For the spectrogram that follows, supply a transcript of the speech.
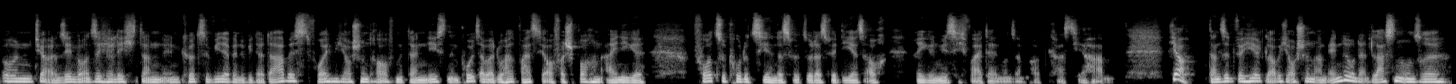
Und ja, dann sehen wir uns sicherlich dann in Kürze wieder, wenn du wieder da bist. Freue ich mich auch schon drauf mit deinem nächsten Impuls. Aber du hast, hast ja auch versprochen, einige vorzuproduzieren. Das wird so, dass wir die jetzt auch regelmäßig weiter in unserem Podcast hier haben. Ja, dann sind wir hier, glaube ich, auch schon am Ende und entlassen unsere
